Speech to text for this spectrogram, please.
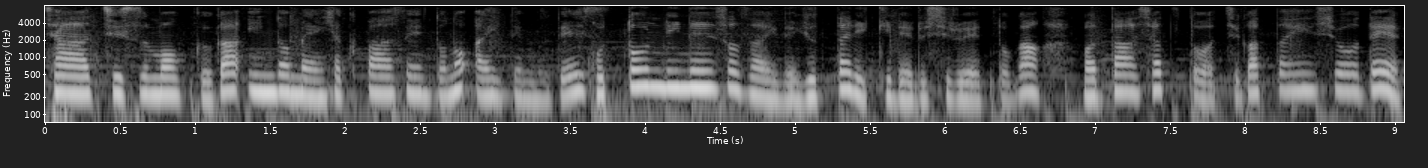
チャーチスモックがインド麺100%のアイテムです。コットンリネン素材でゆったり着れるシルエットが、またシャツとは違った印象で、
